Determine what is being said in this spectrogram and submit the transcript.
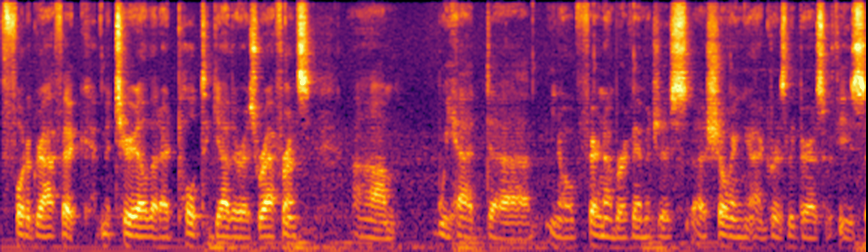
photographic material that I'd pulled together as reference, um, we had uh, you know a fair number of images uh, showing uh, grizzly bears with these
